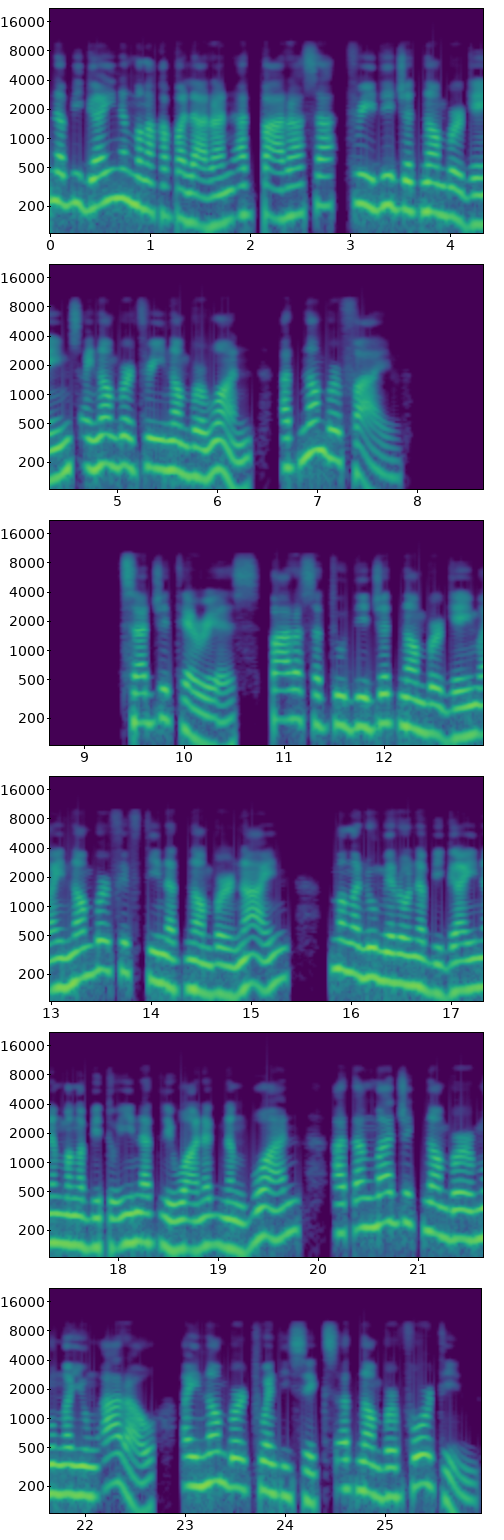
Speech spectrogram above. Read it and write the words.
nabigay ng mga kapalaran at para sa 3-digit number games ay number 3 number 1, at number 5. Sagittarius, para sa 2-digit number game ay number 15 at number 9, mga numero na bigay ng mga bituin at liwanag ng buwan, at ang magic number mo ngayong araw, ay number 26 at number 14.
